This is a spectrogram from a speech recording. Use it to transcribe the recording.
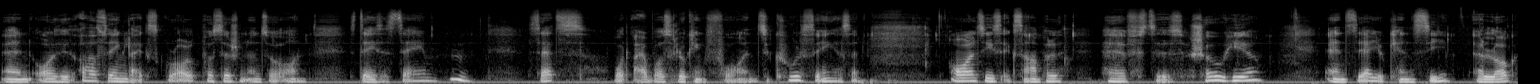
and all these other things like scroll position and so on stays the same. Hmm. that's what I was looking for. And the cool thing is that all these examples have this show here. And there you can see a log.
